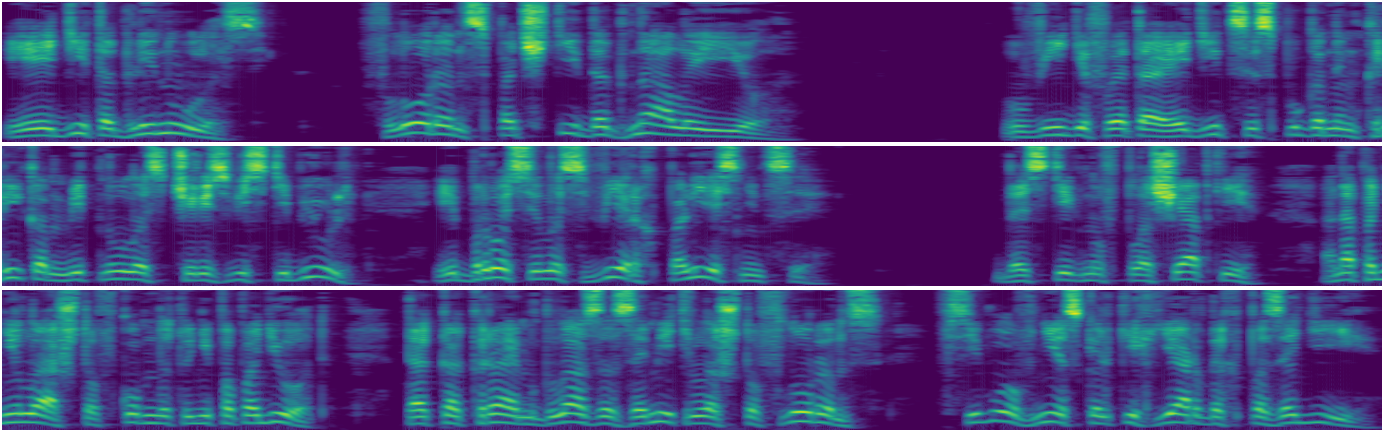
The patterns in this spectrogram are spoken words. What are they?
и Эдит оглянулась. Флоренс почти догнала ее. Увидев это, Эдит с испуганным криком метнулась через вестибюль и бросилась вверх по лестнице. Достигнув площадки, она поняла, что в комнату не попадет, так как краем глаза заметила, что Флоренс всего в нескольких ярдах позади.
